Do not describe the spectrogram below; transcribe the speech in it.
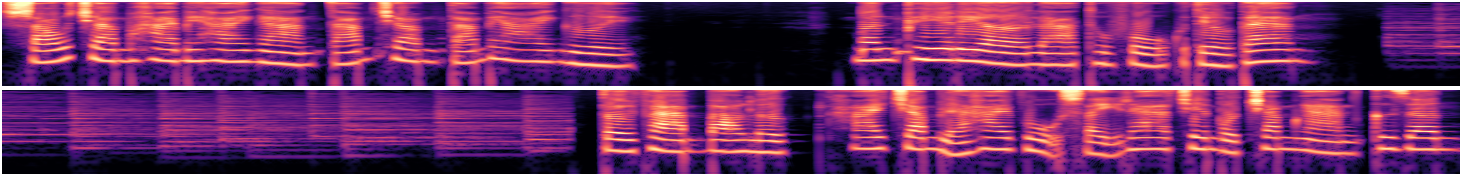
622.882 người. Montpelier là thủ phủ của tiểu bang. Tội phạm bạo lực 202 vụ xảy ra trên 100.000 cư dân.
